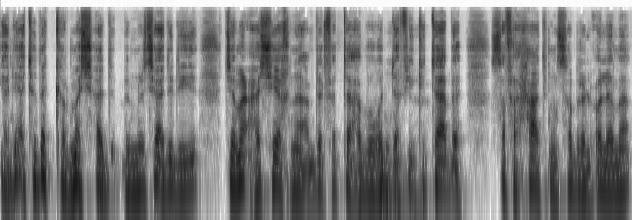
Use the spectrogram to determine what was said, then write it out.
يعني أتذكر مشهد من المشاهد اللي جمعها شيخنا عبد الفتاح أبو غدة في كتابه صفحات من صبر العلماء.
